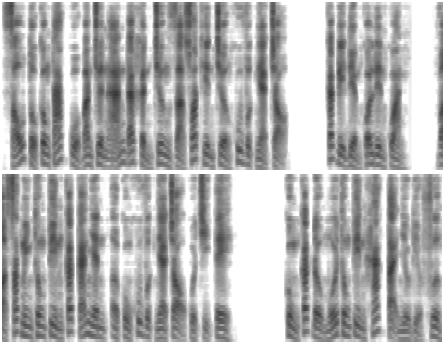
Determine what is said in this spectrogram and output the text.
Sáu tổ công tác của ban chuyên án đã khẩn trương giả soát hiện trường khu vực nhà trọ, các địa điểm có liên quan và xác minh thông tin các cá nhân ở cùng khu vực nhà trọ của chị T, cùng các đầu mối thông tin khác tại nhiều địa phương.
